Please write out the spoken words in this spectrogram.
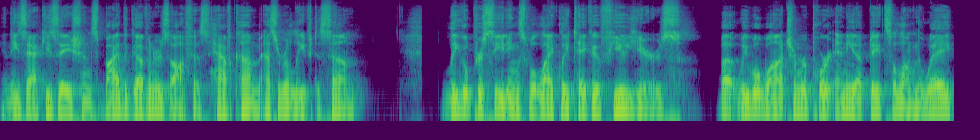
and these accusations by the governor's office have come as a relief to some. Legal proceedings will likely take a few years, but we will watch and report any updates along the way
